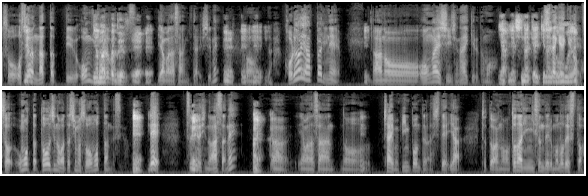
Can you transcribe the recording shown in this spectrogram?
そう、お世話になったっていう恩義があるわ。けですすよ。ええ、山田さんに対してね。ええ、ええ、うんええ。これはやっぱりねええ、あのー恩返しじゃないけれども、いや、いや、しなきゃいけなしいと思うよなきゃいけない。。そう、思った。当時の私もそう思ったんですよ。ええ。で、次の日の朝ね、はい。うん、山田さんのええチャイムピンポンって鳴らして、いや、ちょっとあの、隣に住んでるものですと。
